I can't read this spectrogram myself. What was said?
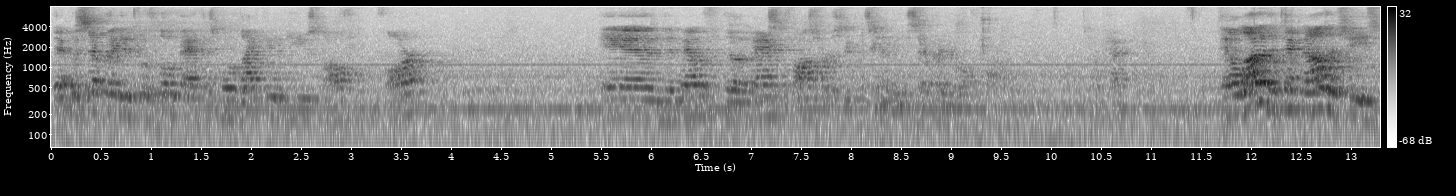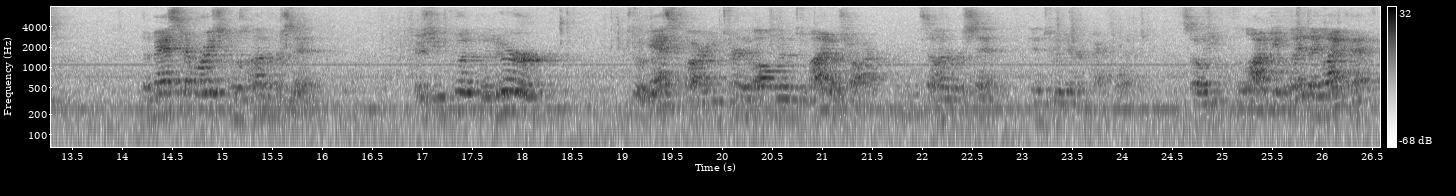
that was separated to a flow path that's more likely to be used off farm. And the amount of the mass of phosphorus that's going to be separated off. Okay. And a lot of the technologies, the mass separation was 100%. Because you put manure to a gasifier, you turn it all into biochar, it's 100% into a different pathway. So you- a lot of people, they, they like that.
